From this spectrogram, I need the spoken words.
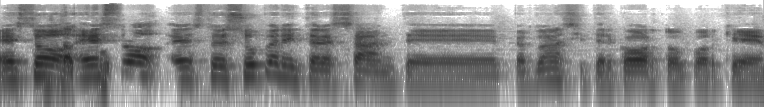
Esto, esto, esto es súper interesante, perdona si te corto, porque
